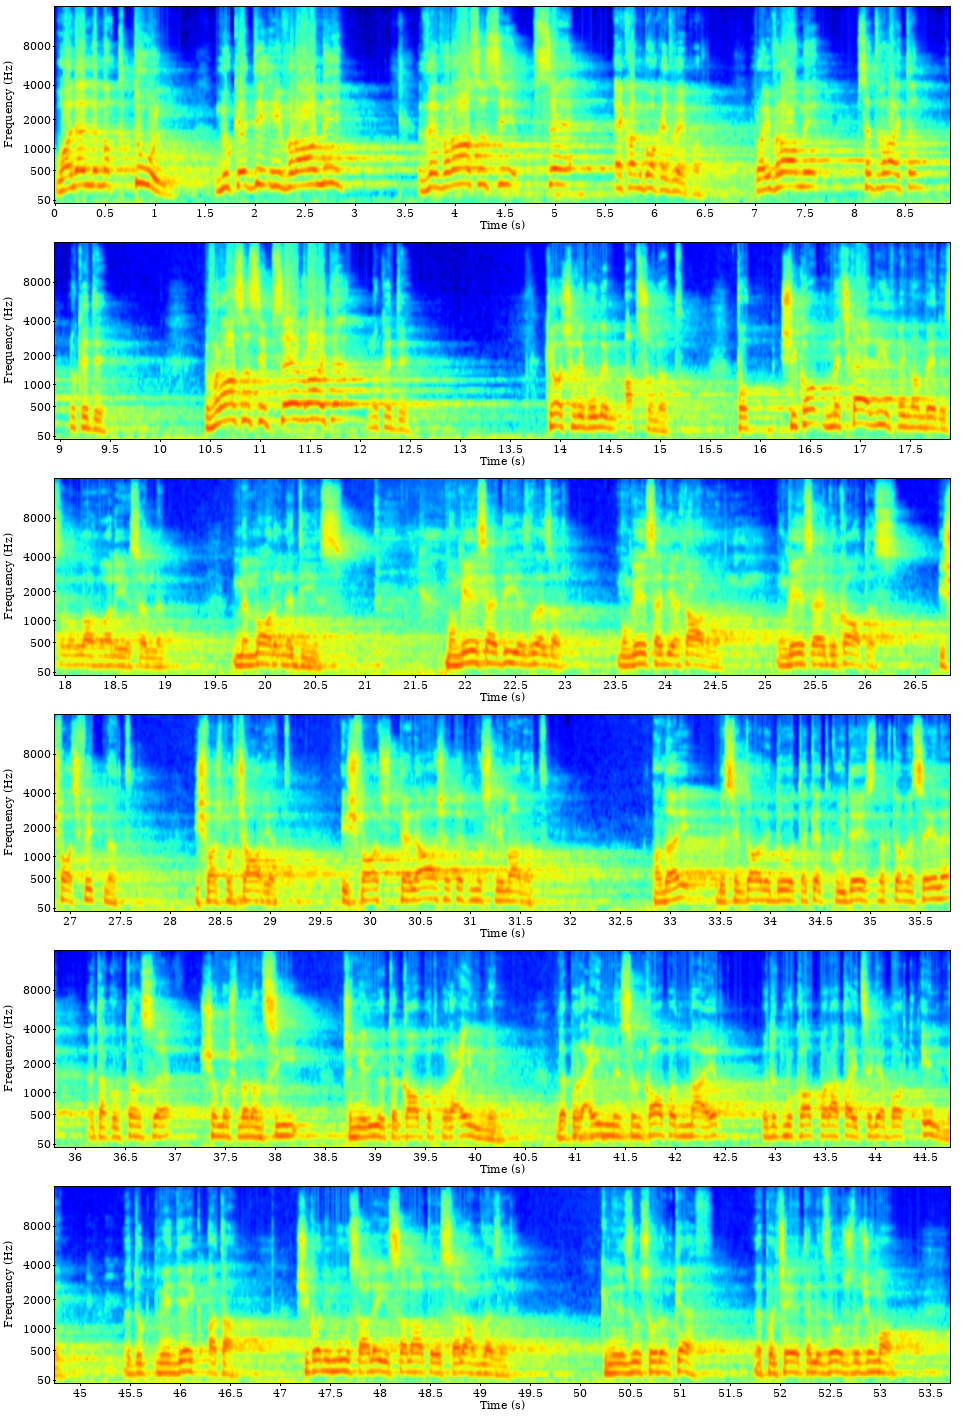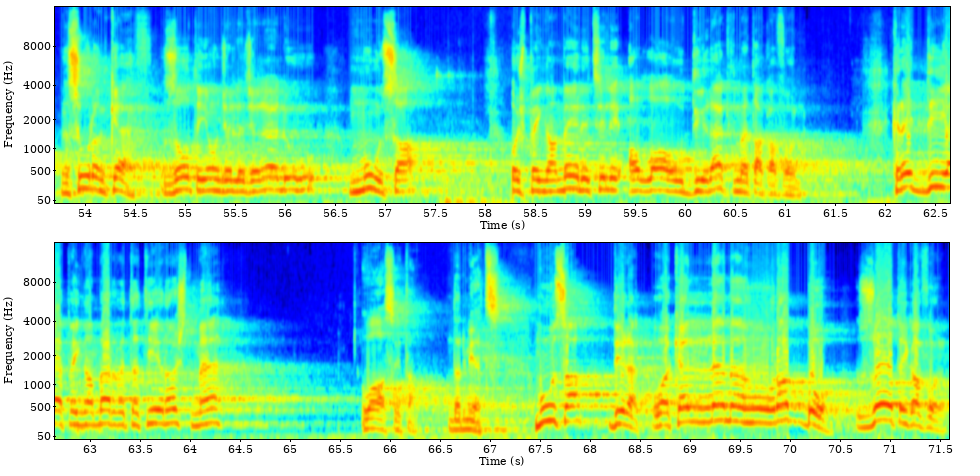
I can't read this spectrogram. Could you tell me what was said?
Wala al maqtul, nuk e di i vrami dhe vrasësi pse e kanë bërë këtë vepër. Pra i vrami pse të vrajtën, nuk e di. Vrasësi pse e vrajte, nuk e di. Kjo çrregullim absolut. Po shiko me çka e lidh pejgamberi sallallahu alaihi wasallam me marrjen e dijes. Mungesa e dijes vëllazër, mungesa e dietarëve, mungesa e edukatës i shfaq fitnet. i shfaq përçarjet, i shfaq telashe tek muslimanët. Andaj, besimtari duhet të ketë kujdes në këto mesele e ta kupton se shumë është me rëndësi që njeriu të kapet për ilmin dhe për ilmin s'un kapet n'ajër po duhet m'u kap për ata i cili e bart ilmin dhe duhet me ndjek ata. Shikoni Musa alejhi salatu ue selam vëllezër. Keni lexuar surën Kehf dhe pëlqehet të lexohet çdo xhuma. Në surën Kehf, Zoti jonë xhel-le xhelaluhu Musa është pejgamberi i cili Allahu direkt me ta ka fol. Krejt dija e pejgamberëve të tjerë është me wasita, ndërmjetës. Musa direkt wa kallamahu rabbuhu, Zoti ka fol.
